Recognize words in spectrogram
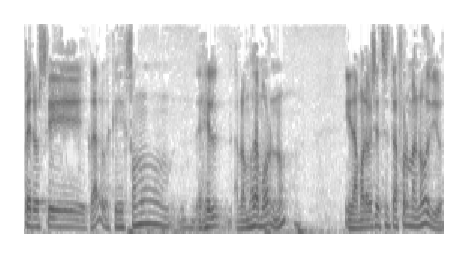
Pero sí, claro, es que son, es el, hablamos de amor, ¿no? Y el amor a veces se transforma en odio.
